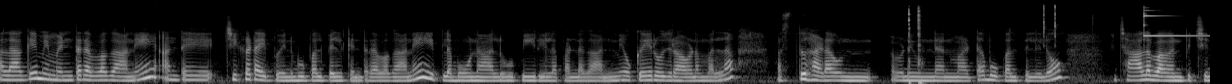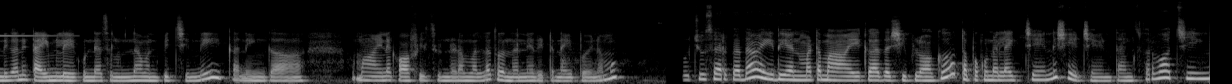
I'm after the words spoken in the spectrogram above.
అలాగే మేము ఎంటర్ అవ్వగానే అంటే చీకటి అయిపోయింది భూపాలపల్లికి ఎంటర్ అవ్వగానే ఇట్లా బోనాలు పీరీల పండగ అన్నీ ఒకే రోజు రావడం వల్ల మస్తు హడ ఉండి ఉండే అనమాట భూపాలపల్లిలో చాలా బాగా అనిపించింది కానీ టైం లేకుండా అసలు ఉందాం అనిపించింది కానీ ఇంకా మా ఆయనకు ఆఫీస్ ఉండడం వల్ల తొందరనే రిటర్న్ అయిపోయినాము. చూసారు కదా ఇది అన్నమాట మా ఏకాదశి బ్లాగ్ తప్పకుండా లైక్ చేయండి షేర్ చేయండి. Thanks for watching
